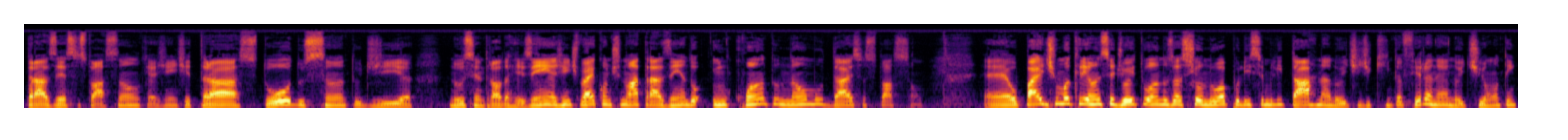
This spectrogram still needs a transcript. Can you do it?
trazer essa situação que a gente traz todo santo dia no Central da Resenha, a gente vai continuar trazendo enquanto não mudar essa situação. É, o pai de uma criança de 8 anos acionou a polícia militar na noite de quinta-feira, né, noite de ontem,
